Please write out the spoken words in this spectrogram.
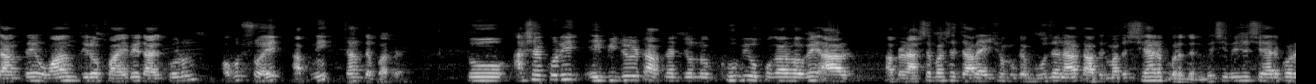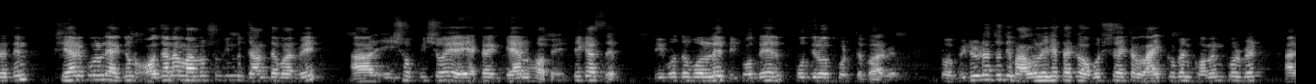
জানতে ওয়ান জিরো ফাইভে ডায়াল করুন, অবশ্যই আপনি জানতে পারবেন। তো আশা করি এই ভিডিওটা আপনার জন্য খুবই উপকার হবে আর আপনার আশেপাশে যারা এই সম্পর্কে বোঝে না, তাদের মাঝে শেয়ার করে দেন। বেশি বেশি শেয়ার করে দেন। শেয়ার করলে একজন অজানা মানুষও কিন্তু জানতে পারবে আর এইসব বিষয়ে একটা জ্ঞান হবে, ঠিক আছে? বিপদে বললে বিপদের প্রতিরোধ করতে পারবে। তো ভিডিওটা যদি ভালো লেগে থাকে, অবশ্যই একটা লাইক করবেন কমেন্ট করবেন। আর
